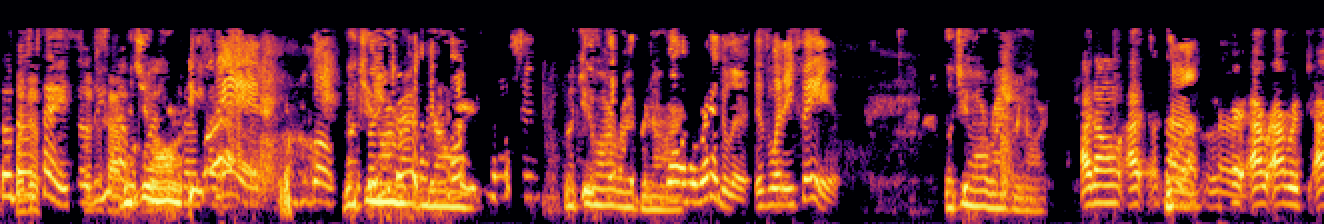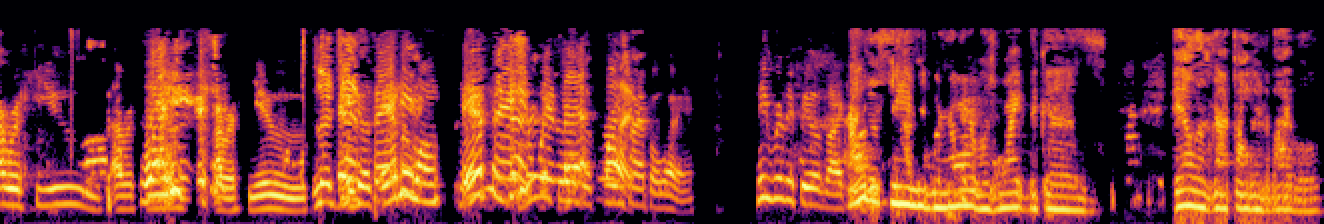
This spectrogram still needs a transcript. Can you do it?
So But just- Dante, so so do you have have a you question? are- he Dante? said you go. But so you you are right, to Bernard. ignore? But you are right, You go Bernard. on a regular is what he said. But you are right, Bernard. I don't. I I I, I, re- I refuse. I refuse. Wait. I refuse. Look, Because just Evan wants. he Evan really feels a last certain month. type of way. He really feels like. I understand that Bernard was right because hell is not taught in the Bible.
